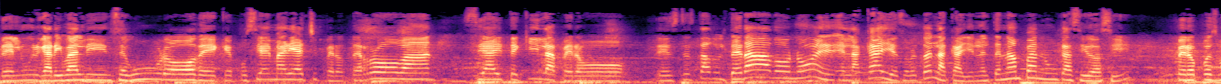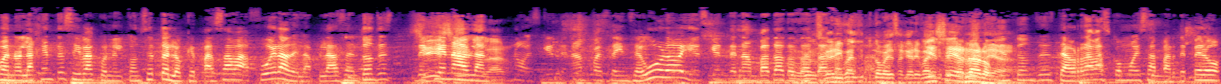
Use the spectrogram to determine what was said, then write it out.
del Garibaldi inseguro, de que pues sí hay mariachi pero te roban, sí hay tequila pero este está adulterado, ¿no? En, en la calle, sobre todo en la calle. En el Tenampa nunca ha sido así. Pero pues bueno, la gente se iba con el concepto de lo que pasaba fuera de la plaza. Entonces, ¿de Sí, quién sí, hablan? claro. No, es que Tenampa está inseguro y es que en Tenampa ta ta ta ta, ta, Garibaldi, no vayas a Garibaldi. Y ese- claro. Entonces te ahorrabas como esa parte. Pero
